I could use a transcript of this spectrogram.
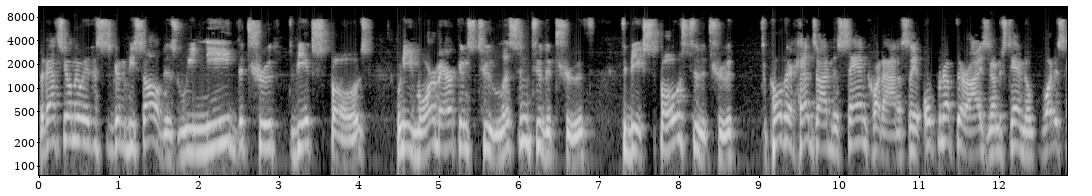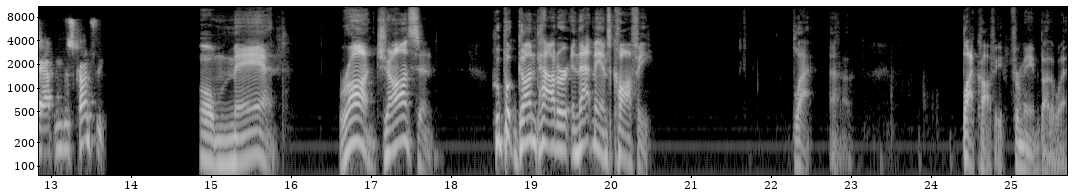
But that's the only way this is going to be solved is we need the truth to be exposed. We need more Americans to listen to the truth, to be exposed to the truth, to pull their heads out of the sand, quite honestly, open up their eyes and understand what is happening in this country. Oh, man. Ron Johnson. Who put gunpowder in that man's coffee? Black. Black coffee for me, by the way.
